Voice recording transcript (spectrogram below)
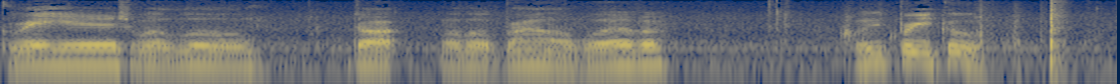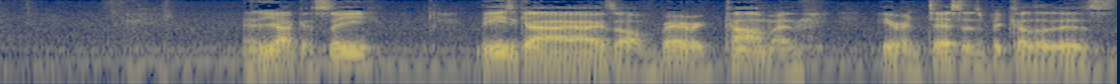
grayish with a little dark, with a little brown or whatever. But he's pretty cool. And y'all can see, these guys are very common here in Texas because of this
